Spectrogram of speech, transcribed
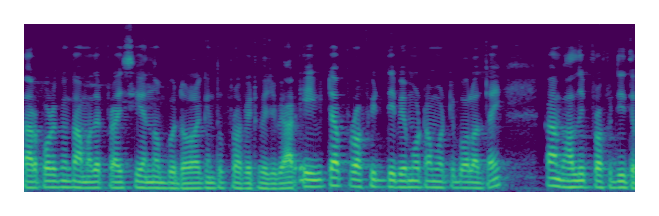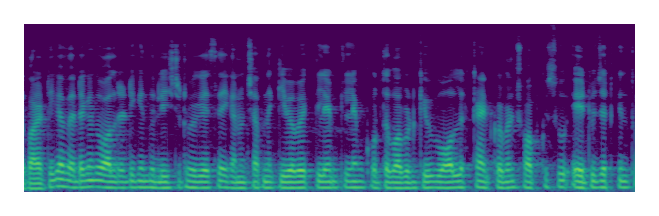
তারপরে কিন্তু আমাদের প্রায় ছিয়ানব্বই ডলার কিন্তু প্রফিট হয়ে যাবে। আর এইটা প্রফিট দেবে মোটামুটি বলা যায়, কারণ ভালোই প্রফিট দিতে পারে, ঠিক আছে? এটা কিন্তু অলরেডি কিন্তু লিস্টেড হয়ে গেছে। এখানে হচ্ছে আপনি কীভাবে ক্লেম ক্লেম করতে পারবেন, কীভাবে ওয়ালেট কানেক্ট করবেন সব কিছু এ টু জেড কিন্তু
